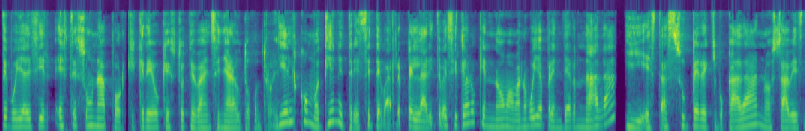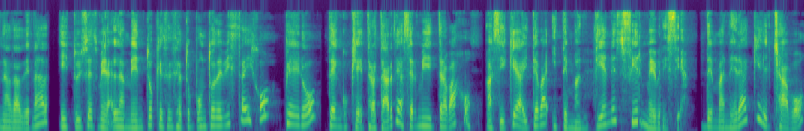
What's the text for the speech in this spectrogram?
te voy a decir, esta es una porque creo que esto te va a enseñar autocontrol. Y él como tiene 13 te va a repelar y te va a decir, claro que no, mamá, no voy a aprender nada y estás súper equivocada, no sabes nada de nada. Y tú dices, mira, lamento que ese sea tu punto de vista, hijo, pero tengo que tratar de hacer mi trabajo. Así que ahí te va y te mantienes firme, Bricia. De manera que el chavo,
